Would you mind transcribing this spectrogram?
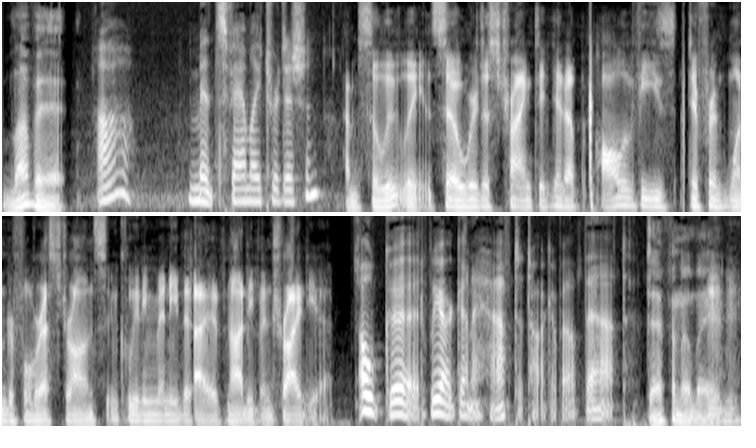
Love it. Ah, Mintz family tradition. Absolutely. And so we're just trying to hit up all of these different wonderful restaurants, including many that I have not even tried yet. Oh, good. We are going to have to talk about that. Definitely.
